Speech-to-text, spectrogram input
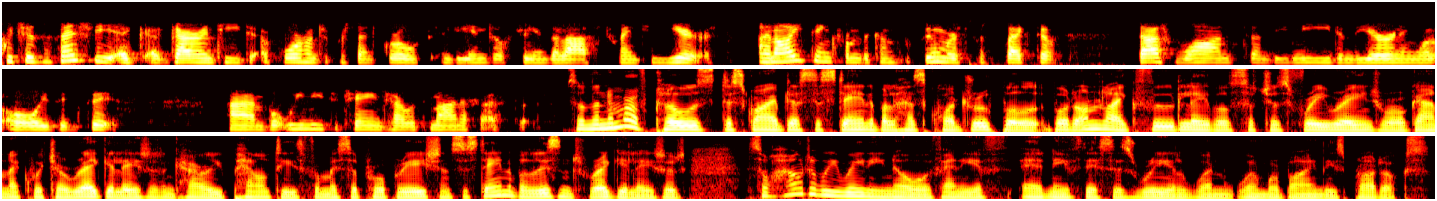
which has essentially a, a guaranteed a 400% growth in the industry in the last 20 years. And I think from the consumer's perspective, that want and the need and the earning will always exist. Um, but we need to change how it's manifested. So the number of clothes described as sustainable has quadrupled, but unlike food labels such as free range or organic, which are regulated and carry penalties for misappropriation, sustainable isn't regulated. So how do we really know if any of any of this is real when, when we're buying these products?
